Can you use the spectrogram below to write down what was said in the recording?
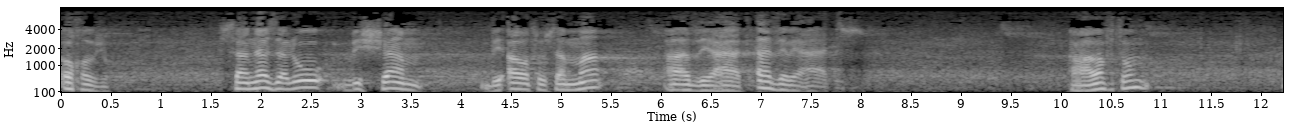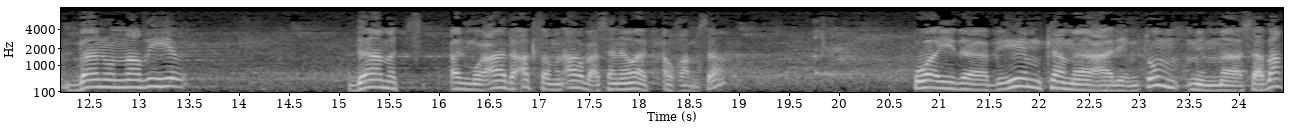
اخرجوا. سنزلوا بالشام بأرض تسمى الذراعات الذراعات عرفتم؟ بنو النظير دامت المعادة أكثر من أربع سنوات أو خمسة. وإذا بهم كما علمتم مما سبق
